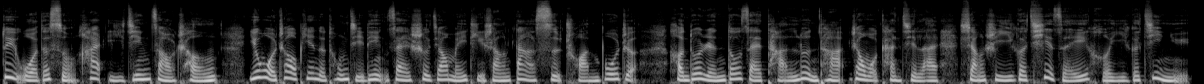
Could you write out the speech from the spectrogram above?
对我的损害已经造成。有我照片的通缉令在社交媒体上大肆传播着，很多人都在谈论它，让我看起来像是一个窃贼和一个妓女。”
